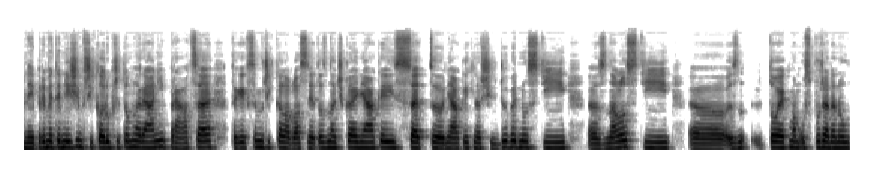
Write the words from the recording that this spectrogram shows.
nejprimitivnějším příkladu při tom hledání práce, tak jak jsem říkala, vlastně ta značka je nějaký set eh, nějakých našich dovedností, eh, znalostí, eh, to, jak mám uspořádanou,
